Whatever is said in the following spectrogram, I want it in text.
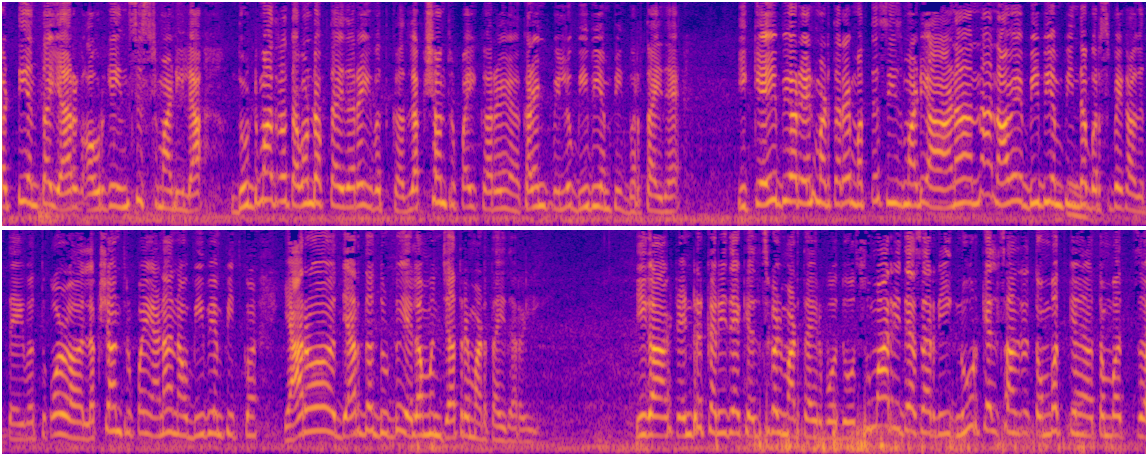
ಕಟ್ಟಿ ಅಂತ ಯಾರು, ಅವ್ರಿಗೆ ಇನ್ಸಿಸ್ಟ್ ಮಾಡಿಲ್ಲ. ದುಡ್ಡು ಮಾತ್ರ ತಗೊಂಡೋಗ್ತಾ ಇದ್ದಾರೆ ಇವತ್ತು ಲಕ್ಷಾಂತರ ರೂಪಾಯಿ current bill B B M ಪಿಗೆ ಬರ್ತಾ ಇದೆ. ಈ ಕೆ ಇ ಬಿ ಅವ್ರು ಏನು ಮಾಡ್ತಾರೆ? ಮತ್ತೆ ಸೀಸ್ ಮಾಡಿ ಆ ಹಣನ ನಾವೇ ಬಿ ಬಿ ಎಂ ಪಿಯಿಂದ ಬರ್ಸ್ಬೇಕಾಗುತ್ತೆ. ಇವತ್ತು ಲಕ್ಷಾಂತರ ರೂಪಾಯಿ ಹಣ ನಾವು ಬಿ ಬಿ ಎಂ ಪಿ ಇತ್ಕೊಂಡು ಯಾರೋ ಯಾರ್ದೋ ದುಡ್ಡು ಎಲ್ಲಮ್ಮನ ಜಾತ್ರೆ ಮಾಡ್ತಾ ಇದ್ದಾರೆ ಇಲ್ಲಿ. ಈಗ ಟೆಂಡರ್ ಕರೀದೆ ಕೆಲ್ಸಗಳು ಮಾಡ್ತಾ ಇರ್ಬೋದು. ಸುಮಾರು ಇದೆ ಸರ್. ಈಗ ನೂರು ಕೆಲಸ ಅಂದ್ರೆ ತೊಂಬತ್ತು ತೊಂಬತ್ತು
